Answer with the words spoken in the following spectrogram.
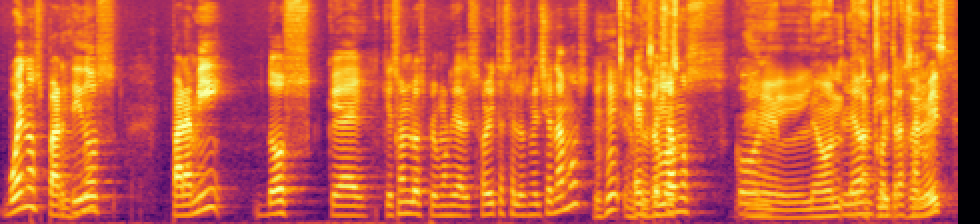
buenos partidos. Para mí, dos que, hay, que son los primordiales. Ahorita se los mencionamos. Empezamos con... el León, León Atlético San Luis, Luis.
